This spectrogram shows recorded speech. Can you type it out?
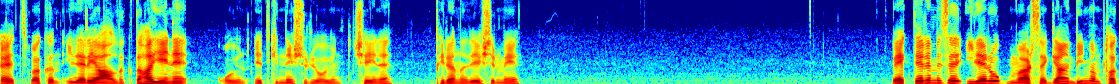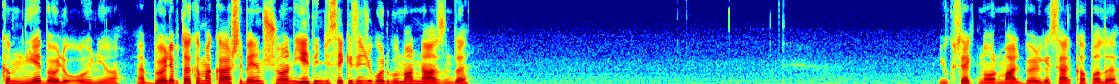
Evet bakın ileriye aldık. Daha yeni oyun etkinleştiriyor oyun şeyini. Planı değiştirmeyi. Beklerimize ileri ok mu versek? Yani bilmiyorum takım niye böyle oynuyor. Yani böyle bir takıma karşı benim şu an 7. 8. golü bulmam lazımdı. Yüksek, normal, bölgesel, kapalı.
